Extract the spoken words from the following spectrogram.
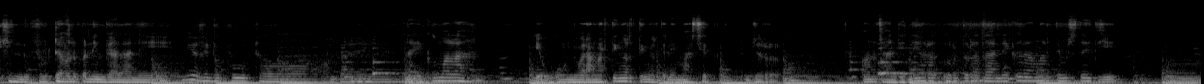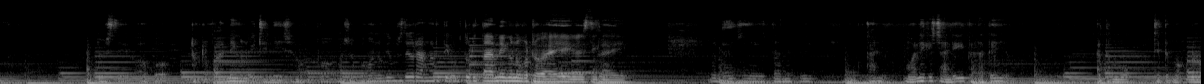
Hindu Buddha ono peninggalane. Iya hidup Buddha nah iku malah ya wong ora ngerti ngerti ngerti nih masjid. Anjir. Ono candi ini urut-urutan iku ora ngerti mesti di mesti apa dok-dokane ngono idene sapa apa sapa ngono ki mesti ora ngerti urut-urutane ngono padha wae ngono istilahnya. Udah urutan itu kan mau ki candi ibaratnya ketemu ditemokno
